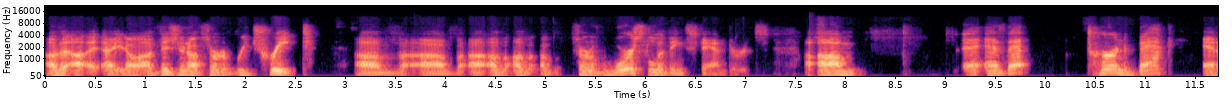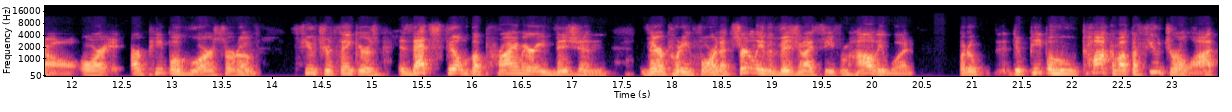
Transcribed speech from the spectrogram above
of uh, uh you know a vision of sort of retreat of of, of, of, of sort of worse living standards um, has that turned back at all? Or are people who are sort of future thinkers, is that still the primary vision they're putting forward? That's certainly the vision I see from Hollywood. But do, do people who talk about the future a lot,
